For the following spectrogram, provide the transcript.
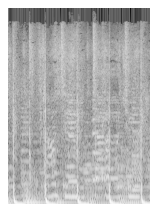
Dancing without you.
